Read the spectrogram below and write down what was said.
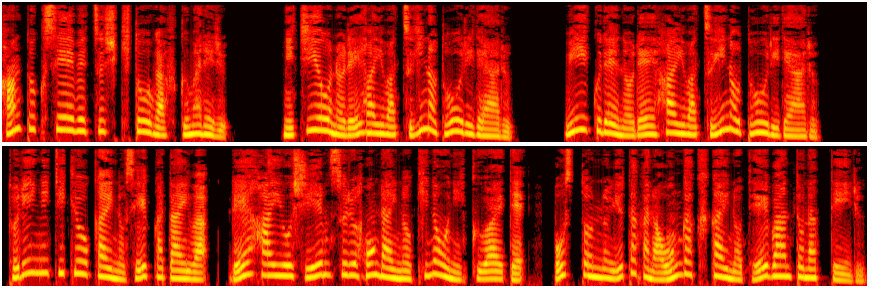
監督性別式等が含まれる。日曜の礼拝は次の通りである。ウィークデーの礼拝は次の通りである。トリニティ教会の聖歌隊は礼拝を支援する本来の機能に加えて、ボストンの豊かな音楽界の定番となっている。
